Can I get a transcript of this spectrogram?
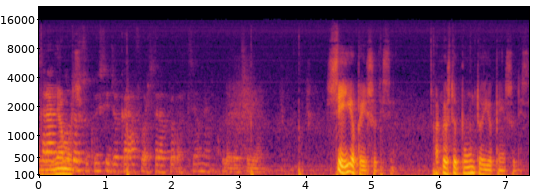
Sarà il punto su cui si giocherà forse l'approvazione, quello decidiamo. Sì, io penso di sì. A questo punto io penso di sì.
